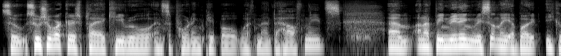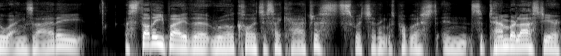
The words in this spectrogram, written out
So, social workers play a key role in supporting people with mental health needs. Um, and I've been reading recently about eco anxiety. A study by the Royal College of Psychiatrists, which I think was published in September last year,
